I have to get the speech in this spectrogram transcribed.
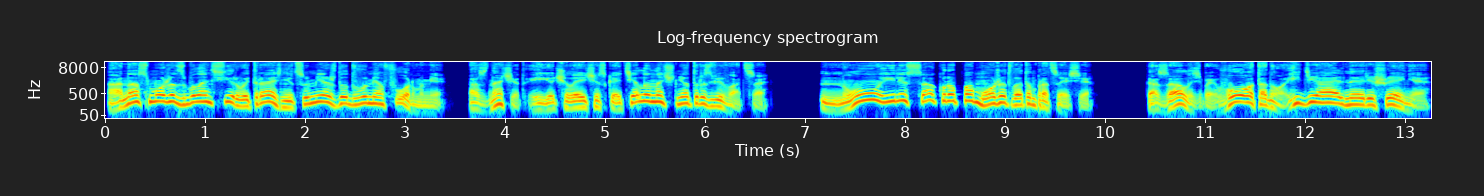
она сможет сбалансировать разницу между двумя формами, а значит, ее человеческое тело начнет развиваться. Ну, или Сакура поможет в этом процессе. Казалось бы, вот оно, идеальное решение.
